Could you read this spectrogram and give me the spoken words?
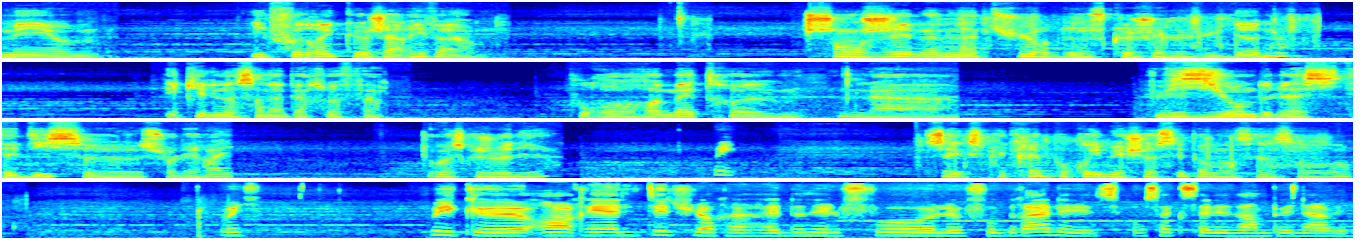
Mais euh, il faudrait que j'arrive à changer la nature de ce que je lui donne et qu'il ne s'en aperçoive pas. Pour remettre euh, la vision de la cité 10 euh, sur les rails. Tu vois ce que je veux dire? Oui. Ça expliquerait pourquoi il m'est chassé pendant 500 ans. Oui, que en réalité, tu leur aurais donné le faux, le faux Graal et c'est pour ça que ça les a un peu énervés.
